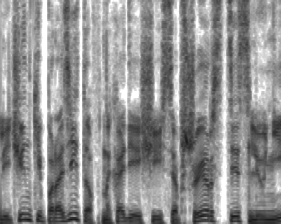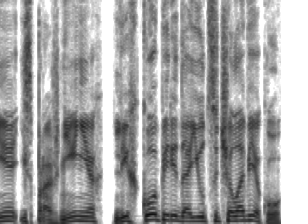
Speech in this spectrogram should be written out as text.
Личинки паразитов, находящиеся в шерсти, слюне, испражнениях, легко передаются человеку,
